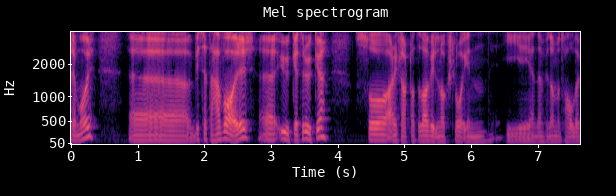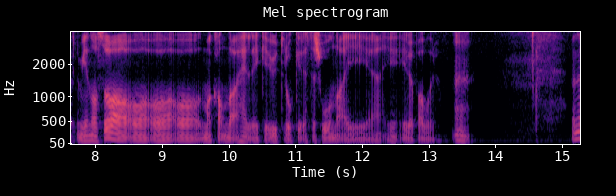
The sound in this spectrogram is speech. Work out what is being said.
fremover. Eh, hvis dette her varer eh, uke etter uke, så er det klart at det da vil nok slå inn i den fundamentale økonomien også. Og, og, og man kan da heller ikke utelukke resesjon i, i, i, løpet av året. Mm. Men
